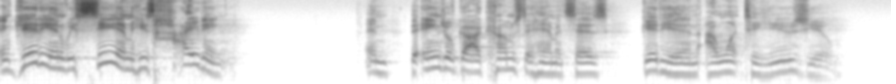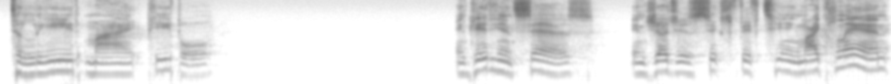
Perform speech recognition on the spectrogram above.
And Gideon, we see him, he's hiding. And the angel of God comes to him and says, Gideon, I want to use you to lead my people. And Gideon says in Judges 6:15, "My clan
